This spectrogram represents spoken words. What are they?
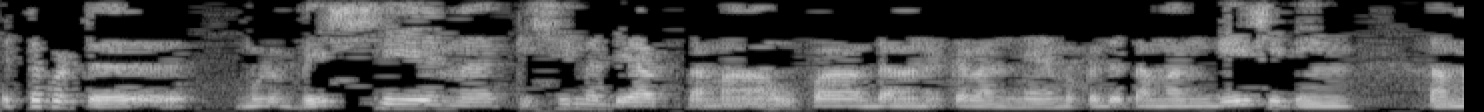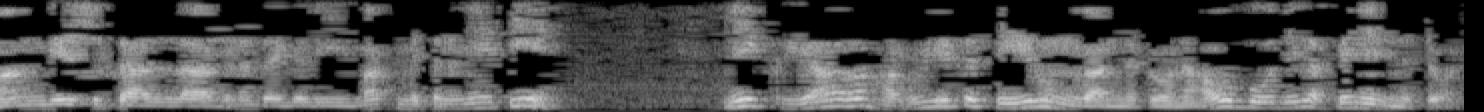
එතකොට මුළු විශ්වයේම කිසිම දෙයක් තමා උපාදාන කරන්නේ මොකද තමන්ගේ සිතින් තමන්ගේ සිත අල්ලාගෙන දැගලීමක් මෙතන මේ තියෙන්නේ මේ ක්‍රියාව හරියට තේරුම් ගන්නට ඕන අවබෝධය ලැබෙන්නට ඕන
